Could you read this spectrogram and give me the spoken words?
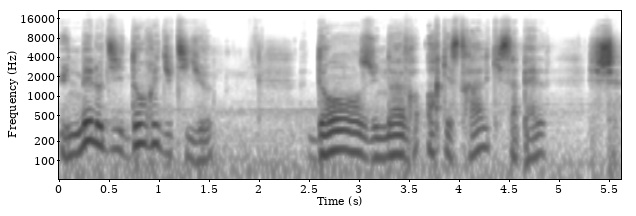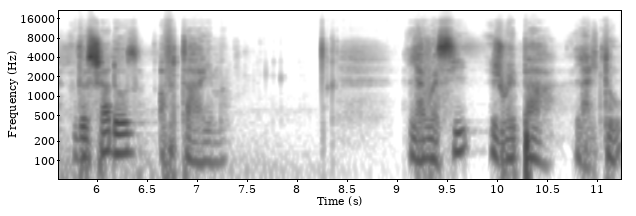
une mélodie d'Henri Dutilleux dans une œuvre orchestrale qui s'appelle The Shadows of Time. La voici jouée par l'alto.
